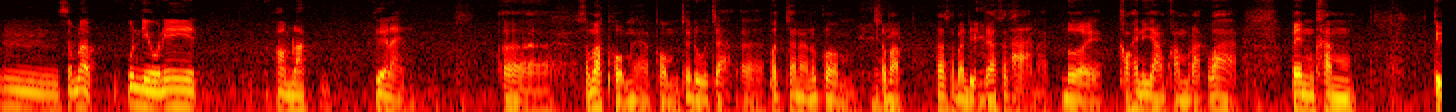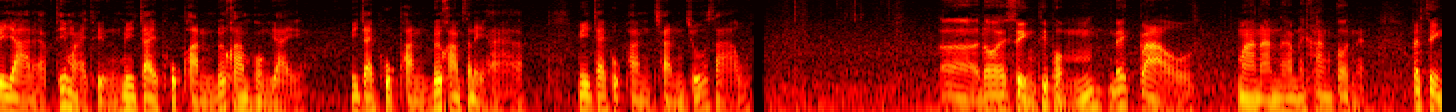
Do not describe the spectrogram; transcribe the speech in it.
อืมสำหรับคุณนิวนี่ความรักคืออะไร เอ่อสำหรับผมนะครับผมจะดูจากเอ่อพจนานุกรม ฉบับ ราชบัณฑิตยสถานนะครับ โดยเขาให้นิยามความรักว่า เป็นคำกริยานะครับ ที่หมายถึงมีใจผูกพันด้วยความห่วงใย มีใจผูกพันด้วยความเสน่หาครับ มีใจผูกพันฉันชู้สาวโดยสิ่งที่ผมได้กล่าวมานั้นนะครับในข้างต้นเนี่ย เป็นสิ่ง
